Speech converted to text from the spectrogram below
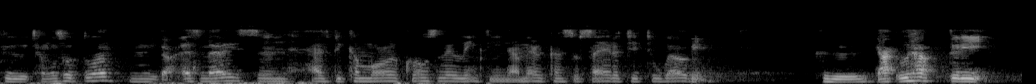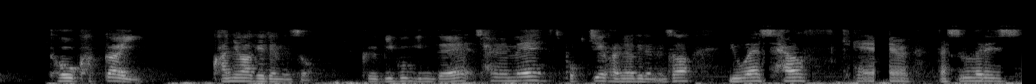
그 장소 또한입니다. As medicine has become more closely linked in American society to well-being 그 약, 의학들이 더욱 가까이 관여하게 되면서 그 미국인들의 삶의 복지에 관여하게 되면서 U.S. healthcare facilities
